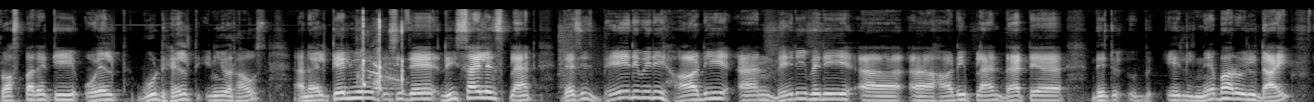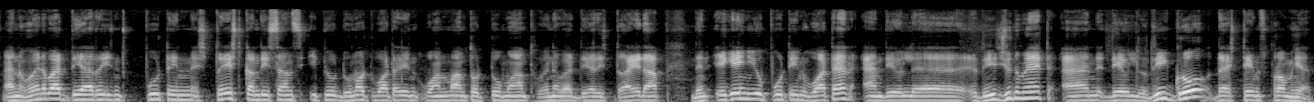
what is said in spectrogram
prosperity wealth good health in your house. And i'll tell you this is a resilience plant. This is very very hardy and very very uh, uh, hardy plant that uh, that will never will die. And whenever they are in put in stressed conditions if you do not water in one month or two months whenever there is dried up then again you put in water and they will uh, rejuvenate and they will regrow the stems from here.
